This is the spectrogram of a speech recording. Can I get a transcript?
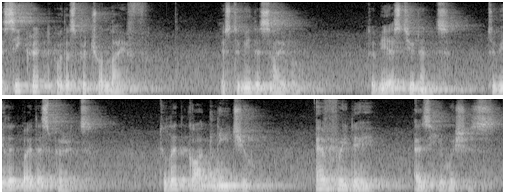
The secret of the spiritual life is to be disciple, to be a student, to be led by the Spirit, to let God lead you every day as He wishes.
